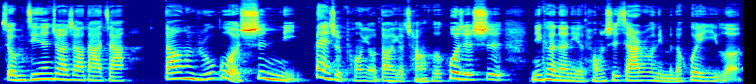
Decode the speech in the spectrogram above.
所以我们今天就要教大家。 当如果是你带着朋友到一个场合，或者是你可能你的同事加入你们的会议了，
